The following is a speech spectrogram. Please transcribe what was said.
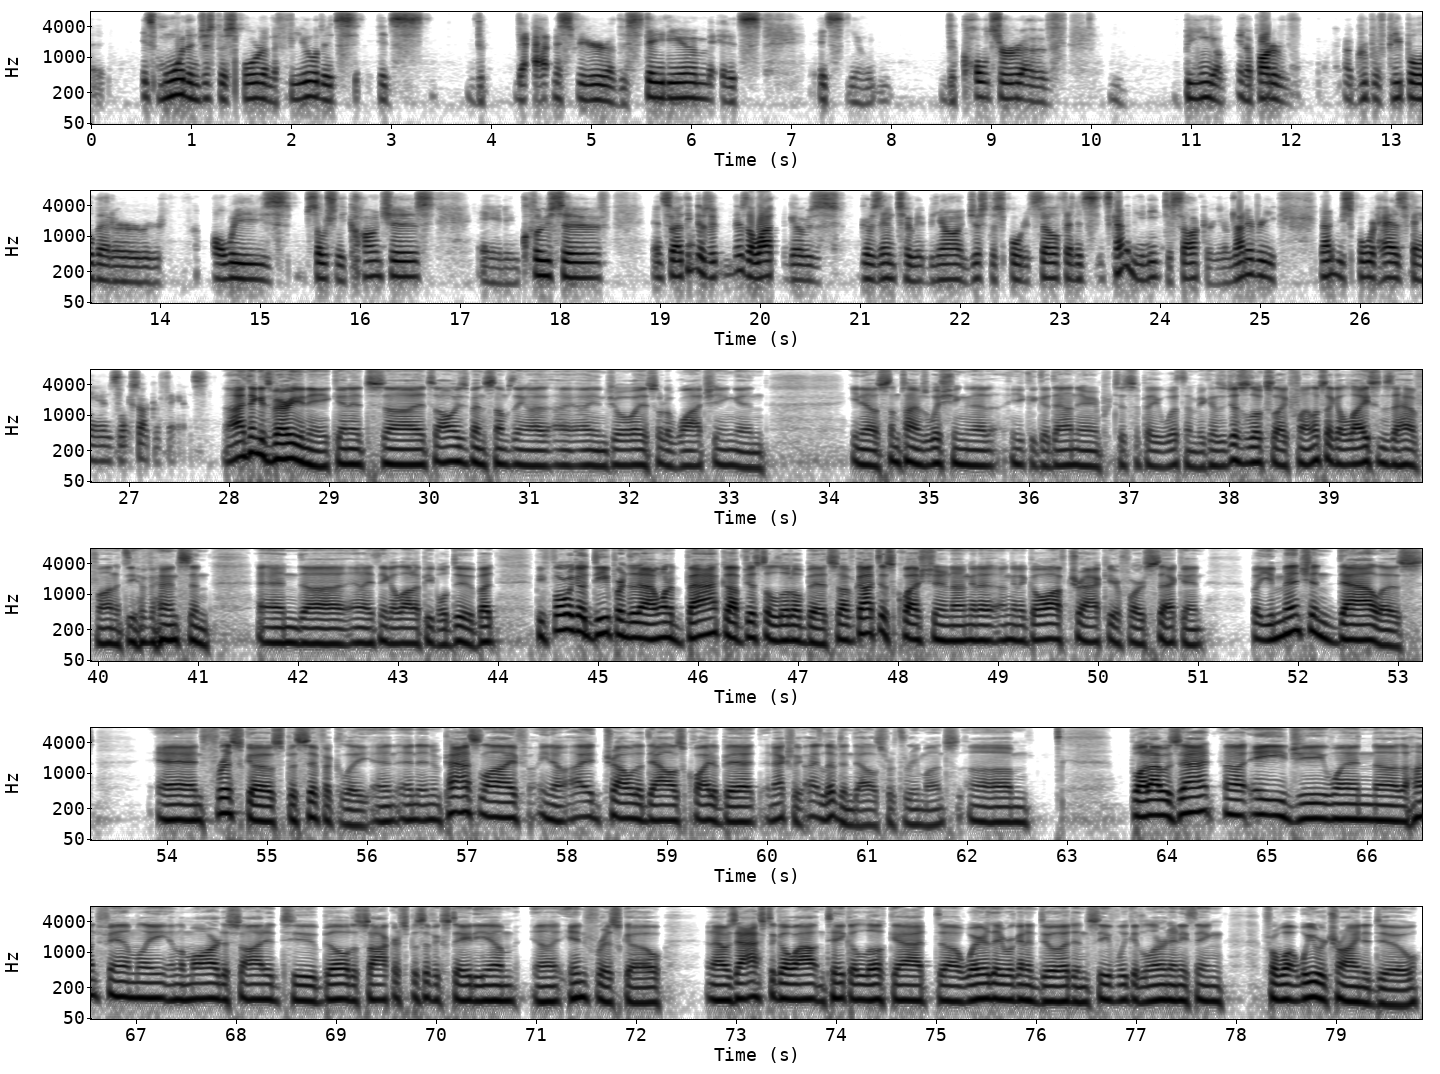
it's more than just the sport on the field. It's it's the, the atmosphere of the stadium. It's it's you know the culture of being a, in a part of a group of people that are always socially conscious and inclusive. And so I think there's a, there's a lot that goes goes into it beyond just the sport itself, and it's it's kind of unique to soccer. You know, not every not every sport has fans like soccer fans. I think it's very unique, and it's uh, it's always been something I, I, I enjoy sort of watching and you know, sometimes wishing that you could go down there and participate with them because it just looks like fun. It looks like a license to have fun at the events, and and uh, and I think a lot of people do. But before we go deeper into that, I want to back up just a little bit. So I've got this question. I'm gonna I'm gonna go off track here for a second. But you mentioned Dallas and Frisco specifically, and, and, and in past life, you know, I traveled to Dallas quite a bit, and actually, I lived in Dallas for three months. Um, but I was at uh, AEG when uh, the Hunt family and Lamar decided to build a soccer specific stadium uh, in Frisco. And I was asked to go out and take a look at uh, where they were going to do it and see if we could learn anything for what we were trying to do.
